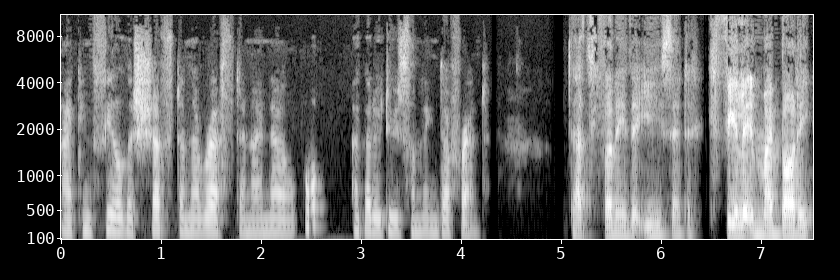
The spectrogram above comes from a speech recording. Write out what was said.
I can feel the shift and the rift, and I know, oh, I got to do something different. That's funny that you said feel it in my body.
